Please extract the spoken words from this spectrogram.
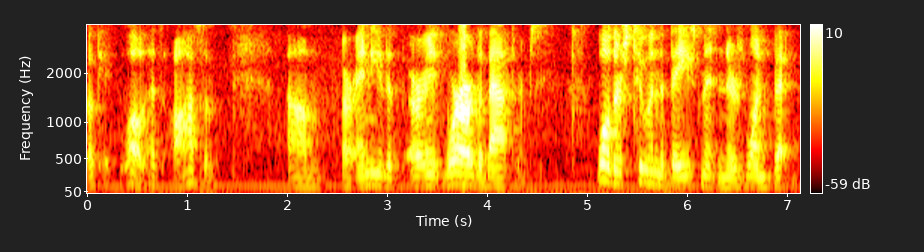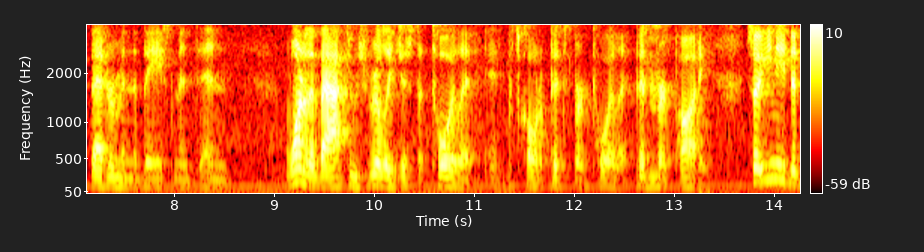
Okay, whoa, that's awesome. Um, are any of the or any- where are the bathrooms? Well, there's two in the basement and there's one be- bedroom in the basement and one of the bathrooms really just a toilet. It's called a Pittsburgh toilet, mm-hmm. Pittsburgh potty. So you need to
